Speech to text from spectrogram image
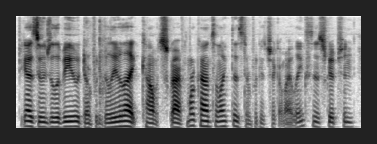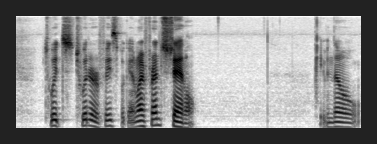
If you guys do enjoy the video, don't forget to leave a like, comment, subscribe for more content like this. Don't forget to check out my links in the description, Twitch, Twitter, Facebook, and my friend's channel. Even though,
